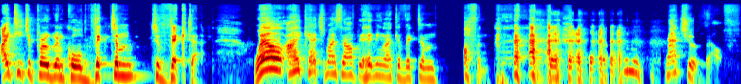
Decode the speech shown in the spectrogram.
I teach a program called Victim to Victor. Well, I catch myself behaving like a victim often. Catch yourself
